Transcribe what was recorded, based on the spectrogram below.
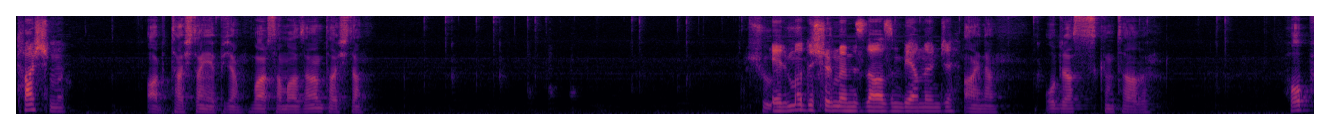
Taş mı? Abi taştan yapacağım. Varsa malzemem taştan. Şu Elma düşürmemiz lazım bir an önce. aynen. O biraz sıkıntı abi. Hop.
